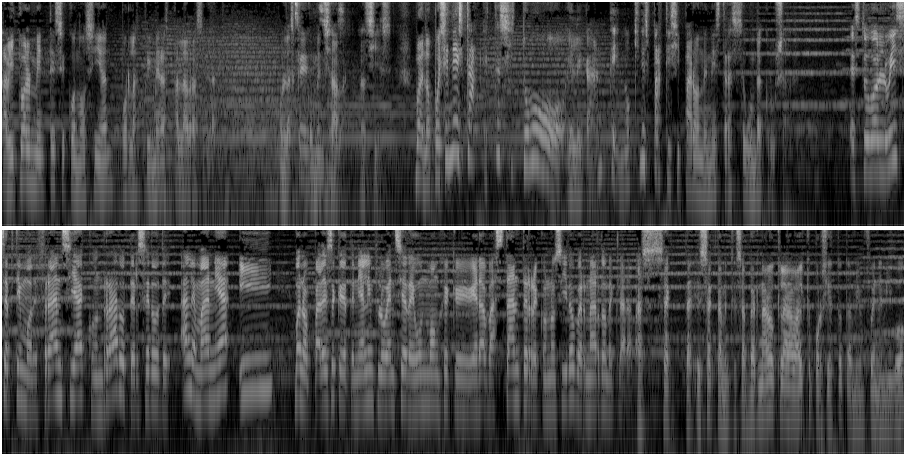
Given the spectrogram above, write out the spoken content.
habitualmente se conocían por las primeras palabras en latín, con las que comenzaban. Así es. Bueno, pues en esta, esta sí estuvo elegante, ¿no? ¿Quiénes participaron en esta segunda cruzada? Estuvo Luis VII de Francia, Conrado III de Alemania y bueno, parece que tenía la influencia de un monje que era bastante reconocido, Bernardo de Claraval. exactamente, o sea, Bernardo Claraval, que por cierto también fue enemigo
